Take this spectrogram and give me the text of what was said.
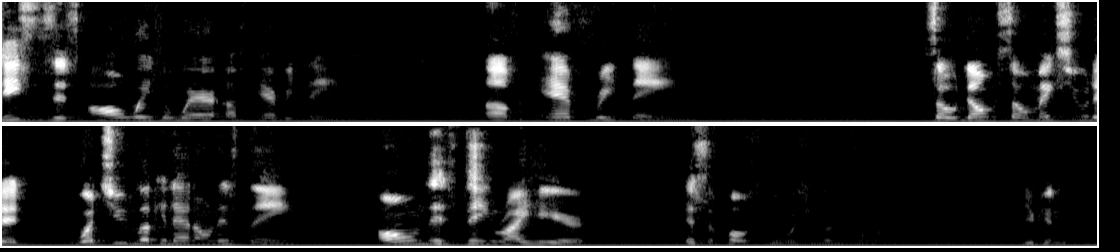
Jesus is always aware of everything. Of everything. So don't so make sure that what you're looking at on this thing, on this thing right here, is supposed to be what you're looking for. You can do your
